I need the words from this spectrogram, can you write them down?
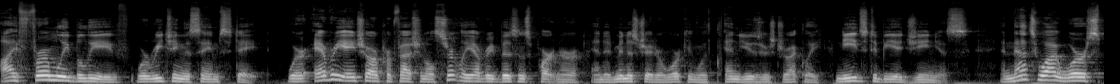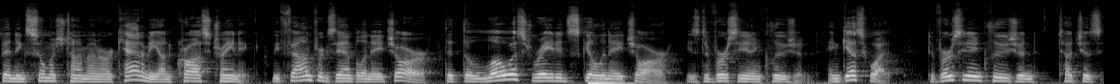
I firmly believe we're reaching the same state where every HR professional, certainly every business partner and administrator working with end users directly, needs to be a genius. And that's why we're spending so much time on our academy on cross training. We found, for example, in HR, that the lowest rated skill in HR is diversity and inclusion. And guess what? Diversity and inclusion touches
